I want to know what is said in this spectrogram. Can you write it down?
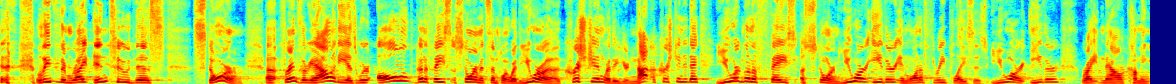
leads them right into this storm. Uh, friends, the reality is we're all going to face a storm at some point. Whether you are a Christian, whether you're not a Christian today, you are going to face a storm. You are either in one of three places. You are either right now coming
